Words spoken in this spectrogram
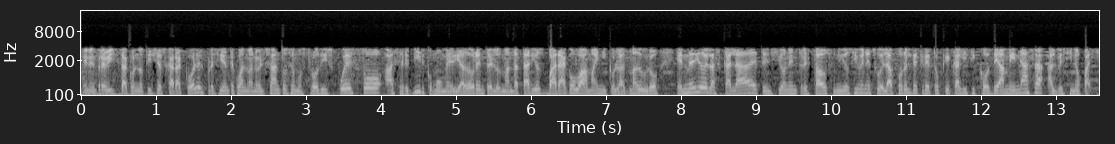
En entrevista con Noticias Caracol, el presidente Juan Manuel Santos se mostró dispuesto a servir como mediador entre los mandatarios Barack Obama y Nicolás Maduro en medio de la escalada de tensión entre Estados Unidos y Venezuela por el decreto que calificó de amenaza al vecino país.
